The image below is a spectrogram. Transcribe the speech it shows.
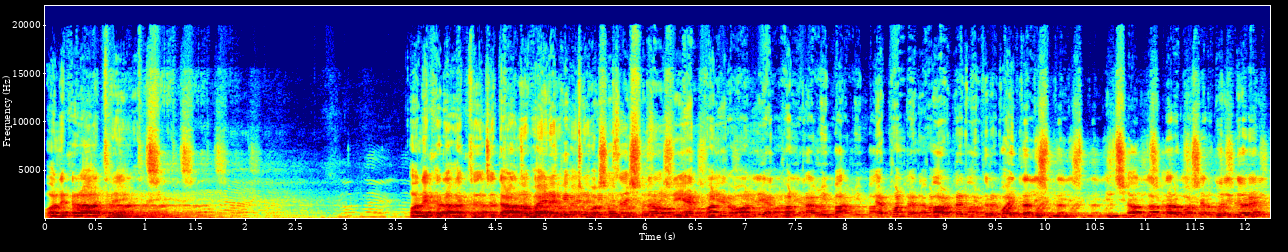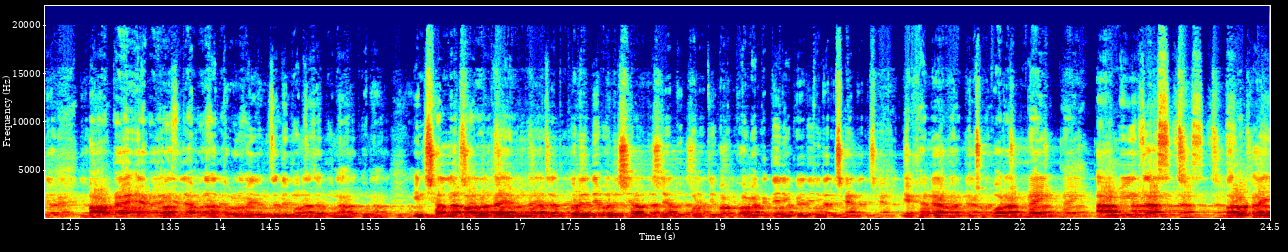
অনেক রাত হয়ে গেছে। অনেক রাত হয়েছে দাঁড়ানো ভাইরাকে একটু বসা যায় শোনাবো এক ঘণ্টা অনলি এক ঘণ্টা, আমি এক ঘণ্টা না, বারোটার ভিতরে, পঁয়তাল্লিশ মিনিট, ইনশাআল্লাহ। আপনারা বসেন ঘড়ি ধরে বারোটা এক বাজলে আপনারা দৌড়বেন যদি মোনাজাত না করি ইনশাআল্লাহ বারোটায় আমি মোনাজাত করে দেবো, ইনশাআল্লাহ যেহেতু কর্তৃপক্ষ আমাকে দেরি করে তুলেছেন, এখানে আমার কিছু করার নাই। আমি জাস্ট বারোটায়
